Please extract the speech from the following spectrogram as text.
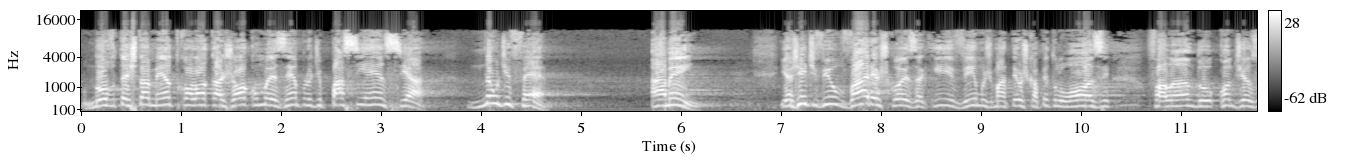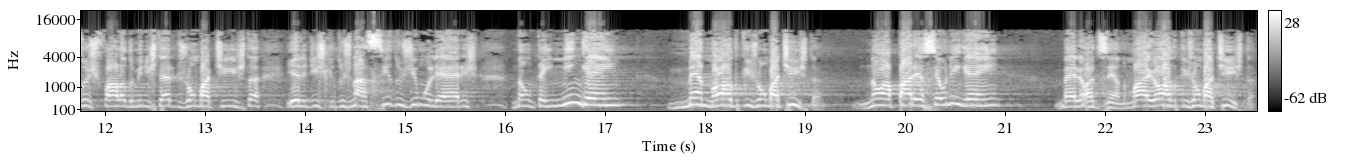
O Novo Testamento coloca Jó como exemplo de paciência, não de fé. Amém. E a gente viu várias coisas aqui, vimos Mateus capítulo 11, falando, quando Jesus fala do ministério de João Batista, e ele diz que dos nascidos de mulheres não tem ninguém menor do que João Batista. Não apareceu ninguém, melhor dizendo, maior do que João Batista.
